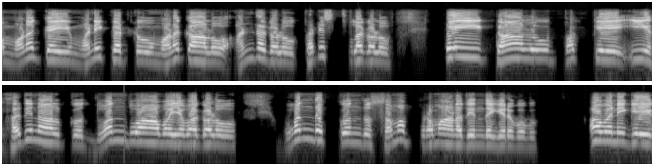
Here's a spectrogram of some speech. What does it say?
ಮೊಣಕೈ, ಮಣಿಕಟ್ಟು, ಮೊಣಕಾಲು, ಅಂಡಗಳು ಕಟಿಸ್ಥಲಗಳು ಕೈ, ಕಾಲು, ಪಕ್ಕೆ ಈ ಹದಿನಾಲ್ಕು ದ್ವಂದ್ವಾವಯವಗಳು ಒಂದಕ್ಕೊಂದು ಸಮ ಪ್ರಮಾಣದಿಂದ ಇರುವವು. ಅವನಿಗೆ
